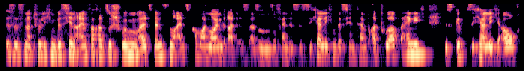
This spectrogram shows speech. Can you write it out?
ist es natürlich ein bisschen einfacher zu schwimmen, als wenn es nur 1,9 Grad ist. Also insofern ist es sicherlich ein bisschen temperaturabhängig. Es gibt sicherlich auch,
